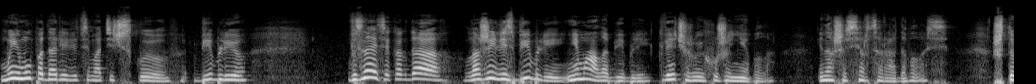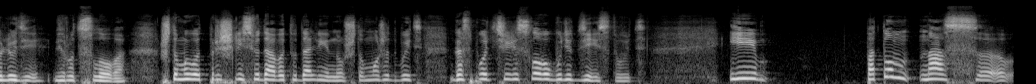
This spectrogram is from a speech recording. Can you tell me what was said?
Мы ему подарили тематическую Библию. Вы знаете, когда ложились Библии, немало Библий, к вечеру их уже не было. И наше сердце радовалось что люди берут слово, что мы вот пришли сюда, в эту долину, что, может быть, Господь через слово будет действовать. И Потом нас э,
